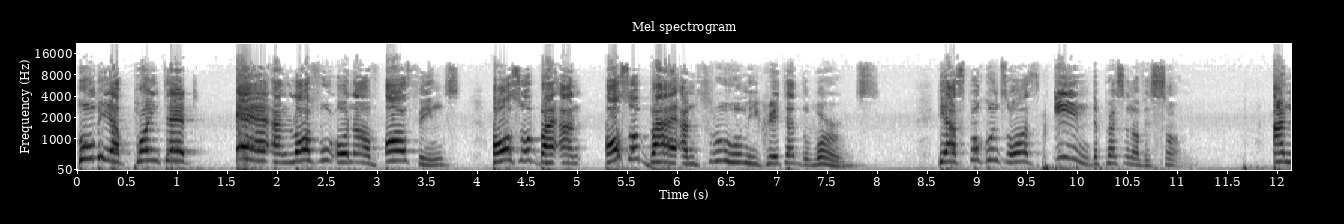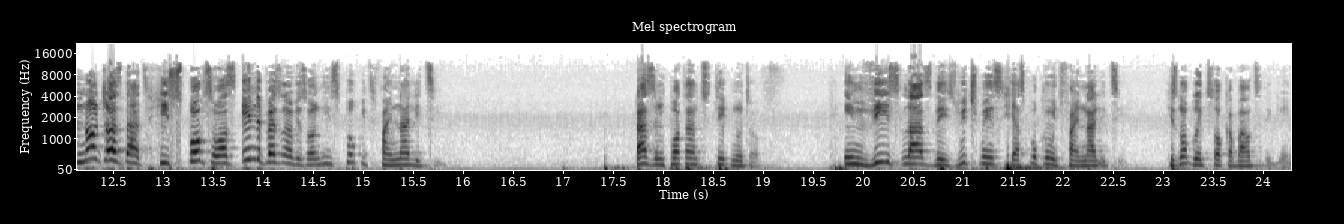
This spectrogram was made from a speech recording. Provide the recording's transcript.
whom he appointed heir and lawful owner of all things, also by and also by and through whom he created the worlds. He has spoken to us in the person of his son. And not just that, he spoke to us in the person of his son, he spoke with finality. That's important to take note of. In these last days, which means he has spoken with finality. He's not going to talk about it again.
